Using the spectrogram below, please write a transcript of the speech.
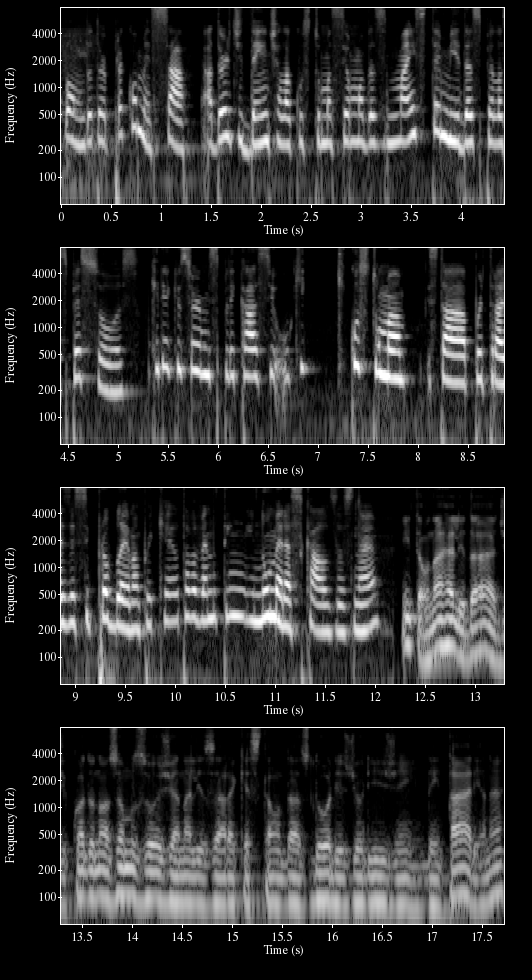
Bom, doutor, para começar, a dor de dente ela costuma ser uma das mais temidas pelas pessoas. Queria que o senhor me explicasse o que, que costuma estar por trás desse problema, porque eu estava vendo que tem inúmeras causas, né? Então, na realidade, quando nós vamos hoje analisar a questão das dores de origem dentária, né,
